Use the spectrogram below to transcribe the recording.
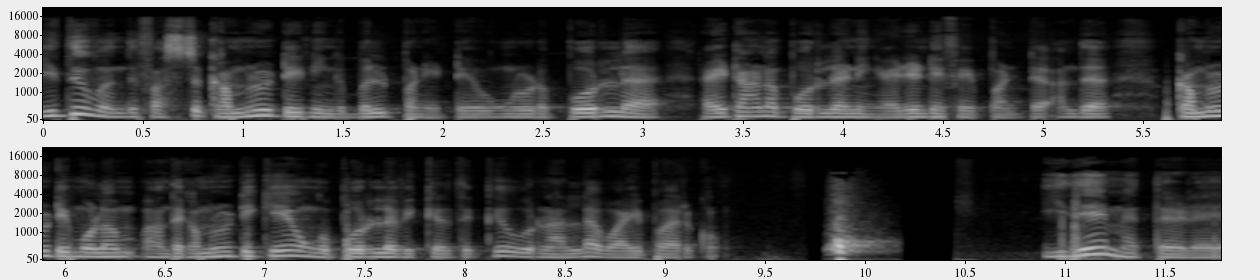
இது வந்து ஃபஸ்ட்டு கம்யூனிட்டி நீங்கள் பில்ட் பண்ணிவிட்டு உங்களோட பொருளை ரைட்டான பொருளை நீங்கள் ஐடென்டிஃபை பண்ணிட்டு அந்த கம்யூனிட்டி மூலம் அந்த கம்யூனிட்டிக்கே உங்கள் பொருளை விற்கிறதுக்கு ஒரு நல்ல வாய்ப்பாக இருக்கும். இதே மெத்தடு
